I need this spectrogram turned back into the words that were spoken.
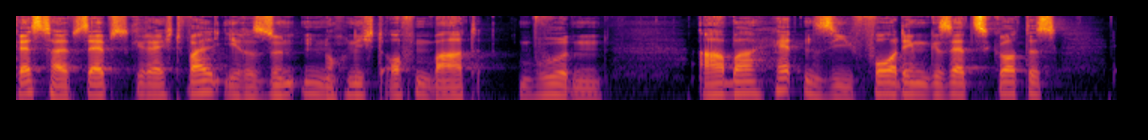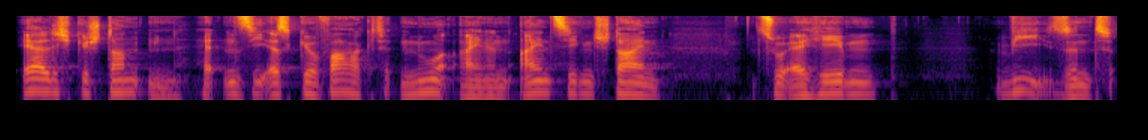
deshalb selbstgerecht, weil ihre Sünden noch nicht offenbart wurden. Aber hätten sie vor dem Gesetz Gottes ehrlich gestanden, hätten sie es gewagt, nur einen einzigen Stein zu erheben, wie sind,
